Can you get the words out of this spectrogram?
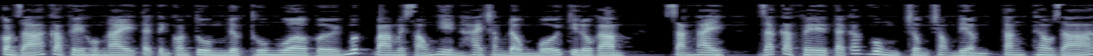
Còn giá cà phê hôm nay tại tỉnh Con Tum được thu mua với mức 36.200 đồng mỗi kg. Sáng nay, giá cà phê tại các vùng trồng trọng điểm tăng theo giá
